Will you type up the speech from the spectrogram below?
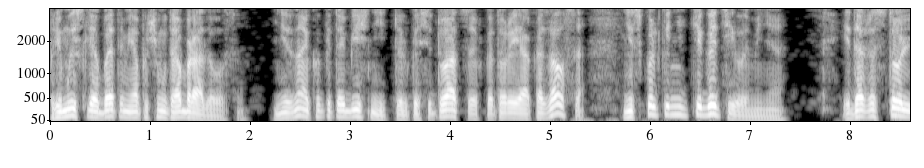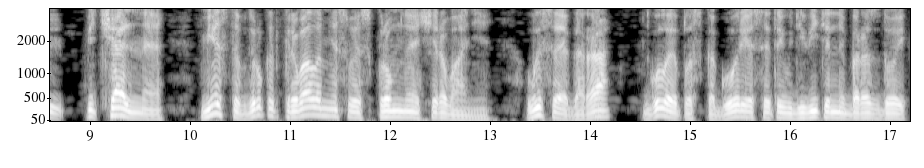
При мысли об этом я почему-то обрадовался. Не знаю, как это объяснить, только ситуация, в которой я оказался, нисколько не тяготила меня. И даже столь печальное место вдруг открывало мне свое скромное очарование. Лысая гора, голое плоскогорье с этой удивительной бороздой,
